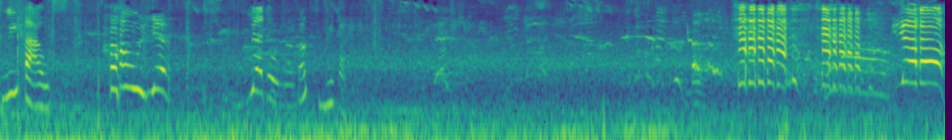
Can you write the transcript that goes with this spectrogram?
tree house. Oh yeah. Yeah, don't know. That's me. yeah.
